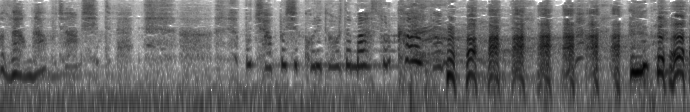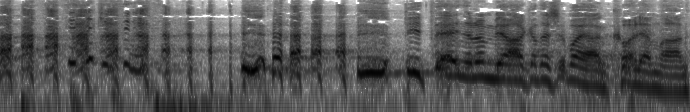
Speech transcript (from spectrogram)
Allah'ım ne yapacağım şimdi? Bu çapraşık koridorda mahsur kaldım. Siz de kimsiniz? Pete Wainer'ın bir arkadaşı bayan Coleman.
